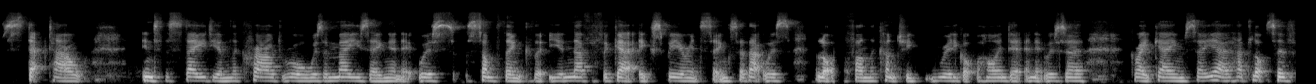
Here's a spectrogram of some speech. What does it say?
stepped out into the stadium, the crowd roar was amazing, and it was something that you never forget experiencing. So that was a lot of fun. The country really got behind it, and it was a great game. So yeah, I had lots of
